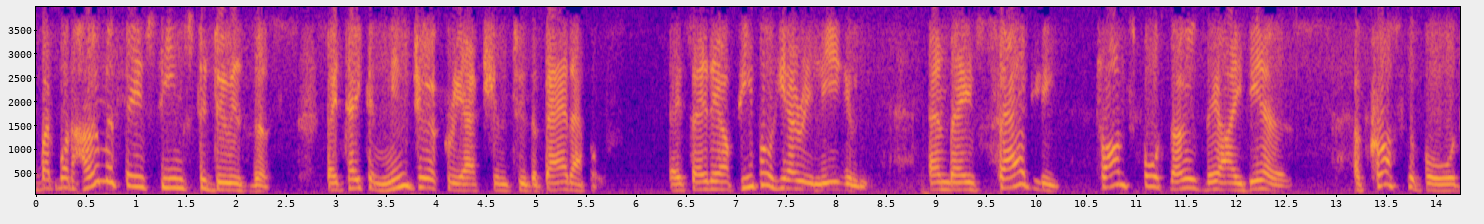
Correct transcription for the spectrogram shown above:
but what Home Affairs seems to do is this: they take a knee-jerk reaction to the bad apples. They say there are people here illegally, and they sadly transport those their ideas across the board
